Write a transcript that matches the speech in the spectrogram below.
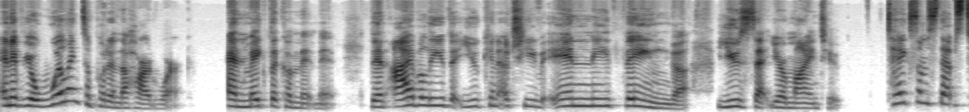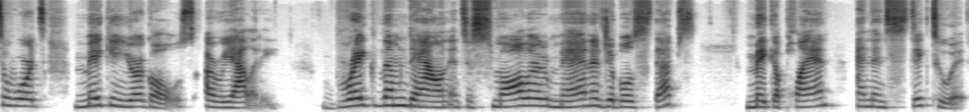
And if you're willing to put in the hard work and make the commitment, then I believe that you can achieve anything you set your mind to. Take some steps towards making your goals a reality break them down into smaller, manageable steps, make a plan, and then stick to it.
